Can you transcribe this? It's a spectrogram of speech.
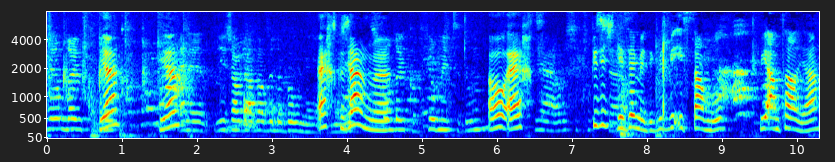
heel leuk. Ja? Ja? En eh, je zou daar wel willen wonen. Echt güzel Veel mi? leuker, veel meer te doen. Oh echt? Ja, is çok Biz hiç gezemedik. Biz bir İstanbul, bir Antalya.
